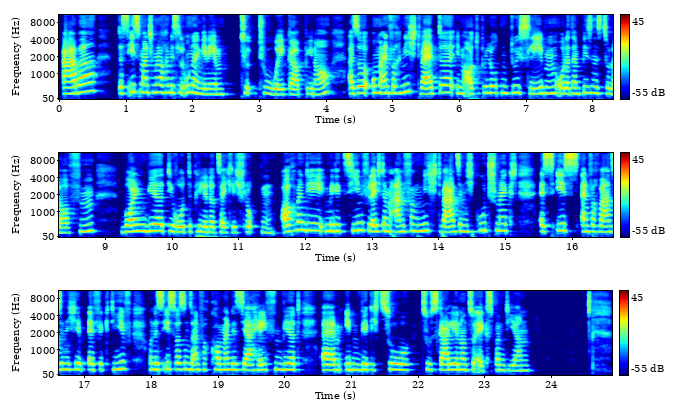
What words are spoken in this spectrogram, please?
aber das ist manchmal auch ein bisschen unangenehm to, to wake up, you know. Also um einfach nicht weiter im Autopiloten durchs Leben oder dein Business zu laufen, wollen wir die rote Pille tatsächlich schlucken. Auch wenn die Medizin vielleicht am Anfang nicht wahnsinnig gut schmeckt, es ist einfach wahnsinnig e-, effektiv und es ist, was uns einfach kommendes Jahr helfen wird, ähm, eben wirklich zu, zu skalieren und zu expandieren.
